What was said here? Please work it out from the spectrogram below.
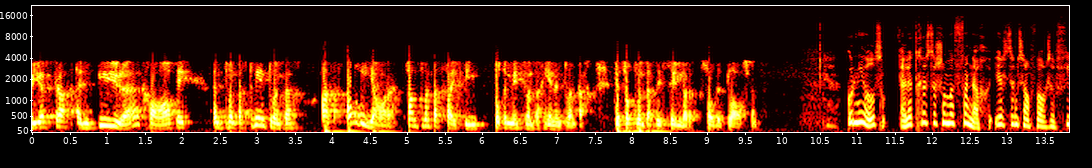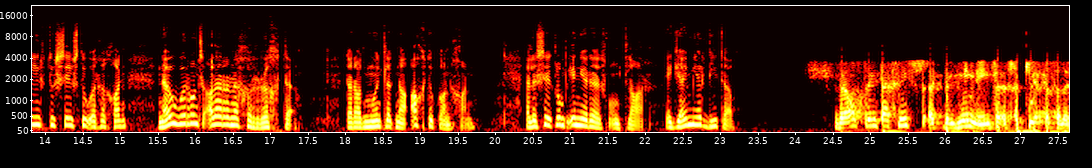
beurtkrag in ure gehad het in 2022 as al die jare van 2015 tot en met 2021. Dit sal 20 Desember sal dit plaasvind. Corneels, hulle het gister sommer vinnig eerstens aan fase 4 toe 6 toe oorgegaan. Nou hoor ons allerlei gerugte dat dit moontlik na 8 toe kan gaan. Hulle sê 'n klomp eenhede is onklaar. Het jy meer detail? Wel, streng tegnies, ek dink nie mense is verkeerd as hulle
